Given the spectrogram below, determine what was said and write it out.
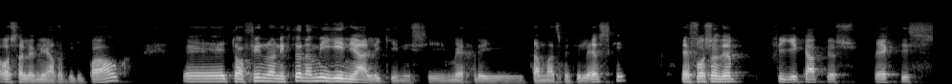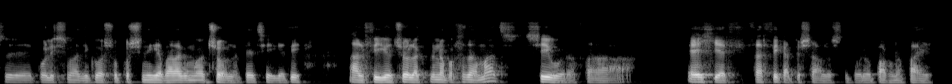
όσα λένε οι άνθρωποι του ΠΑΟΚ. Ε, το αφήνουν ανοιχτό να μην γίνει άλλη κίνηση μέχρι τα μάτς με τη Λεύσκη. Εφόσον δεν φύγει κάποιος παίχτη ε, πολύ σημαντικός, όπως είναι για παράδειγμα ο Τσόλακ. Έτσι, γιατί αν φύγει ο Τσόλακ πριν από αυτά τα μάτς, σίγουρα θα, έχει έρθει, θα έρθει κάποιος άλλος στην πορεία να πάει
